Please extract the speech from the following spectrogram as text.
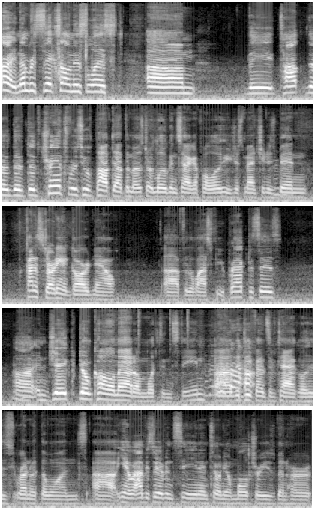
All right, number six on this list. Um, the top, the, the the transfers who have popped out the most are Logan Sagapolo, who you just mentioned, who's been kind of starting at guard now uh, for the last few practices. Uh, and Jake, don't call him Adam Lichtenstein, uh, the defensive tackle who's run with the ones. Uh, you know, obviously, we haven't seen Antonio Moultrie, who's been hurt.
